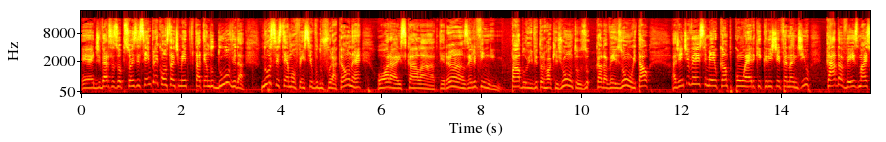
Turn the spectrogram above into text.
é, diversas opções e sempre constantemente está tendo dúvida no sistema ofensivo do Furacão, né? Ora escala Terans, enfim, Pablo e Vitor Roque juntos, cada vez um e tal. A gente vê esse meio-campo com o Eric, Christian e Fernandinho cada vez mais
